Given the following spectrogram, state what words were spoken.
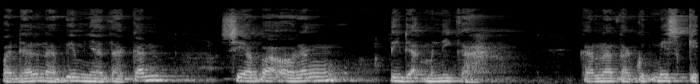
Padahal Nabi menyatakan siapa orang tidak menikah karena takut miskin.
